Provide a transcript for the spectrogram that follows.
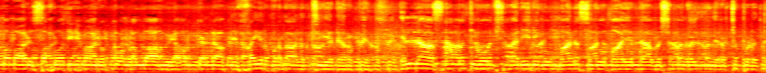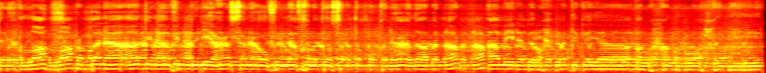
ഉമ്മമാരും സഹോദരിമാരും ഒക്കെ ഉള്ള അള്ളാഹുവെ അവർക്കെല്ലാം നീ ഹൈർ പ്രദാനം ചെയ്യണേ റബ്ബേ. എല്ലാ സാമ്പത്തികവും ശാരീരികവും മാനസികവുമായ എല്ലാ വിഷമങ്ങളിൽ നിന്ന് രക്ഷപ്പെടുത്തണേ അള്ളാഹ് ربنا آتنا في الدنيا حسنة وفي الآخرة حسنة وقنا عذاب النار آمين برحمتك يا أرحم الراحمين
